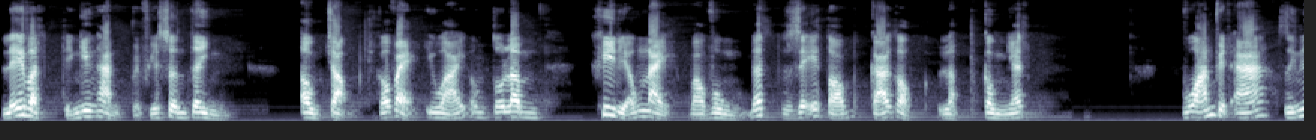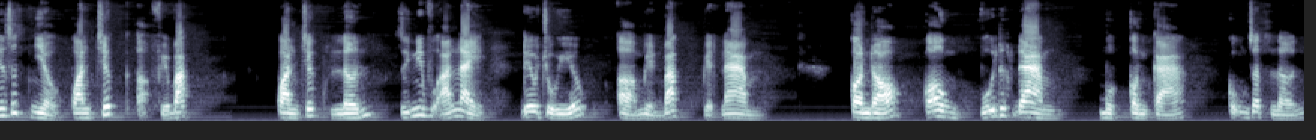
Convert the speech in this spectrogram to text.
Lễ vật thì nghiêng hẳn về phía Sơn Tinh. Ông Trọng thì có vẻ yêu ái ông Tô Lâm khi để ông này vào vùng đất dễ tóm cá gọc lập công nhất. Vụ án Việt Á dính đến rất nhiều quan chức ở phía Bắc. Quan chức lớn dính đến vụ án này đều chủ yếu ở miền Bắc Việt Nam. Còn đó có ông Vũ Đức Đam, một con cá cũng rất lớn.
